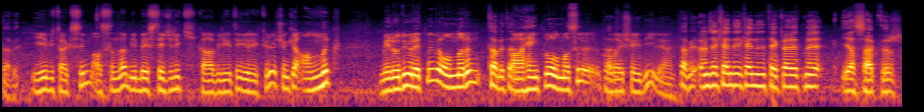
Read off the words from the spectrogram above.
tabii. İyi bir Taksim aslında bir bestecilik kabiliyeti gerektiriyor. Çünkü anlık melodi üretme ve onların Tabii tabii. ahenkli olması kolay şey değil yani. Tabii önce kendi kendini tekrar etme yasaktır.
